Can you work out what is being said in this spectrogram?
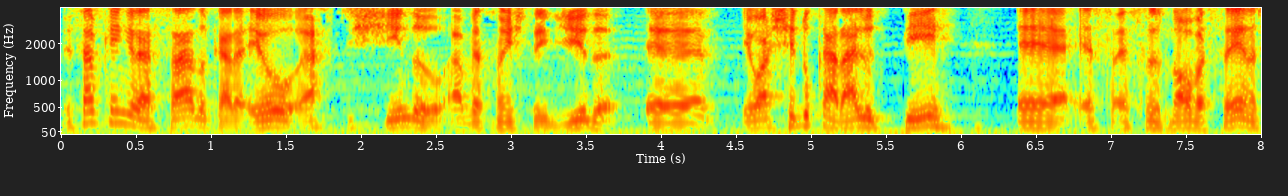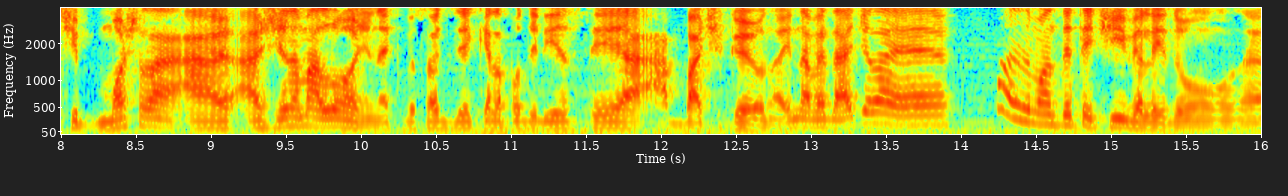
E sabe o que é engraçado, cara? Eu assistindo a versão estendida, é, eu achei do caralho ter é, essa- essas novas cenas. Tipo, mostra lá a, a Gina Malone, né? Que o pessoal dizia que ela poderia ser a, a Batgirl, né? E na verdade ela é uma, uma detetive ali do, né,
